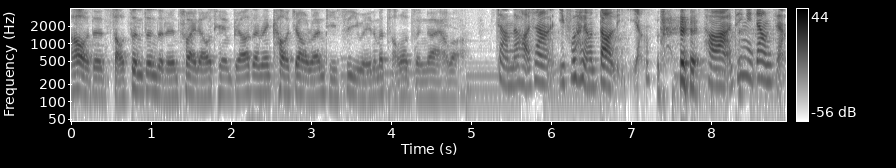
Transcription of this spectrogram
好好的找真正的人出来聊天，不要在那边靠教软体，自以为他妈找到真爱，好不好？讲的好像一副很有道理一样。好啊，听你这样讲，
